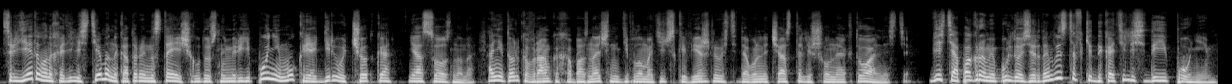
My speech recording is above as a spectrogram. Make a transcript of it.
Среди этого находились темы, на которые настоящий художественный мир Японии мог реагировать четко и осознанно, а не только в рамках обозначенной дипломатической вежливости, довольно часто лишенной актуальности. Вести о погроме бульдозерной выставки докатились и до Японии.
